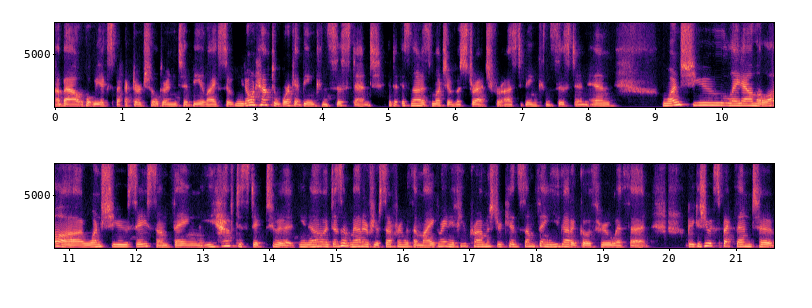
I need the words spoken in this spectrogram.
about what we expect our children to be like. So we don't have to work at being consistent. It's not as much of a stretch for us to being consistent. And once you lay down the law, once you say something, you have to stick to it. You know, it doesn't matter if you're suffering with a migraine. If you promised your kids something, you got to go through with it because you expect them to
